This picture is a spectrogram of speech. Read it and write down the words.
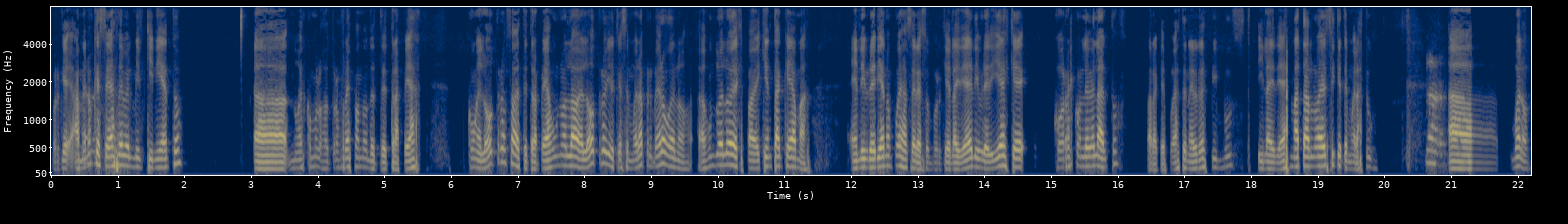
Porque a menos que seas level 1500, ah, no es como los otros respawn donde te trapeas con el otro, ¿sabes? Te trapeas uno al lado del otro y el que se muera primero, bueno, es un duelo de, para ver quién taquea más. En librería no puedes hacer eso, porque la idea de librería es que corres con level altos para que puedas tener el speed boost y la idea es matarlo a ese y que te mueras tú. claro, Ah, bueno,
